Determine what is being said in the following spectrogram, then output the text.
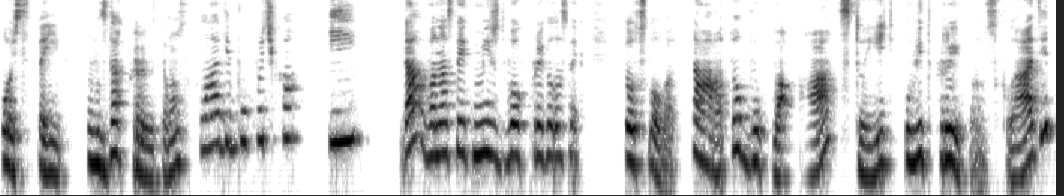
ось стоїть у закритому складі буквочка і да, вона стоїть між двох приголосних, то слово тато, буква А стоїть у відкритому складі,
